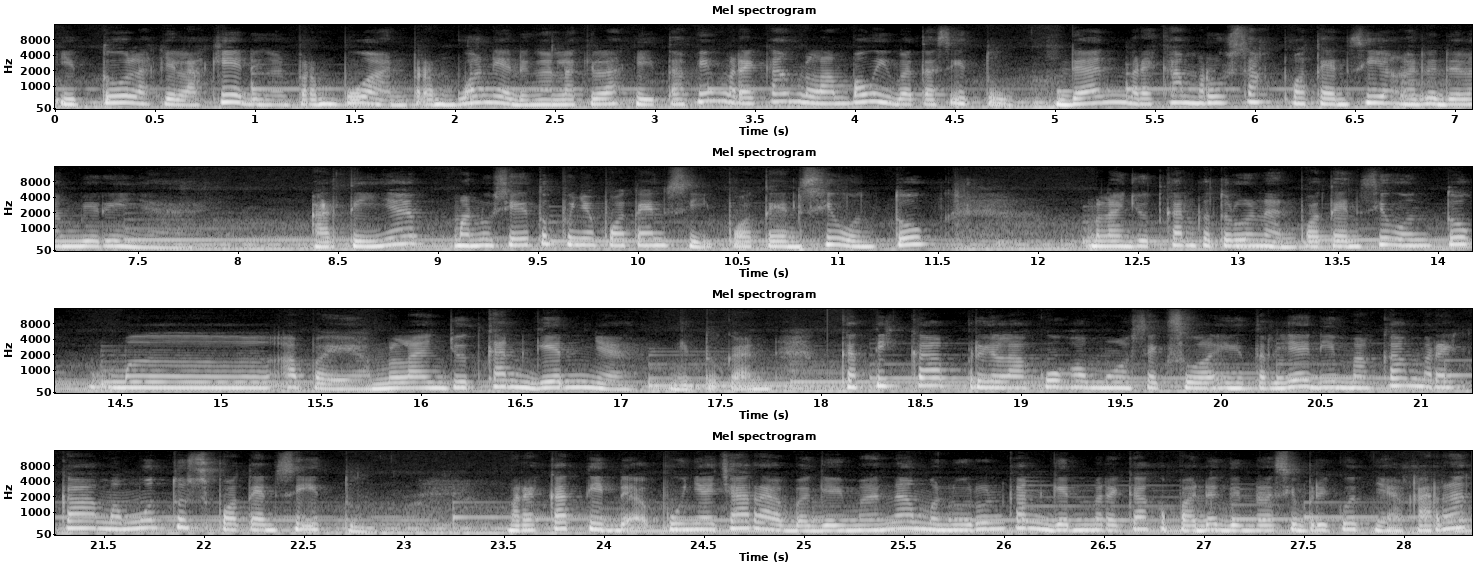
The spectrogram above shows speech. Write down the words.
itu laki-laki dengan perempuan, perempuan ya dengan laki-laki, tapi mereka melampaui batas itu dan mereka merusak potensi yang ada dalam dirinya. Artinya manusia itu punya potensi, potensi untuk melanjutkan keturunan, potensi untuk me, apa ya, melanjutkan gennya gitu kan. Ketika perilaku homoseksual ini terjadi, maka mereka memutus potensi itu. Mereka tidak punya cara bagaimana menurunkan gen mereka kepada generasi berikutnya karena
